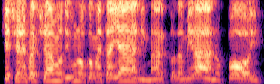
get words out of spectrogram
Che ce ne facciamo di uno come Tajani, Marco da Milano? Poi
